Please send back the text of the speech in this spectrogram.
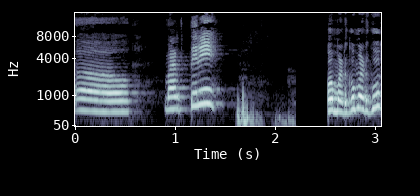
ಆ, ಮಾಡ್ತೀನಿ ಹ್ಞೂ ಮಡ್ಗು ಮಡ್ಗು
